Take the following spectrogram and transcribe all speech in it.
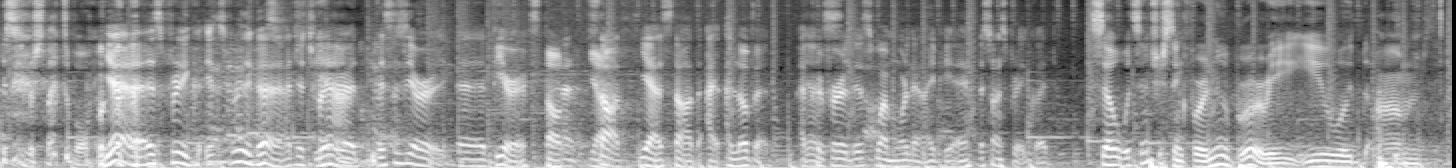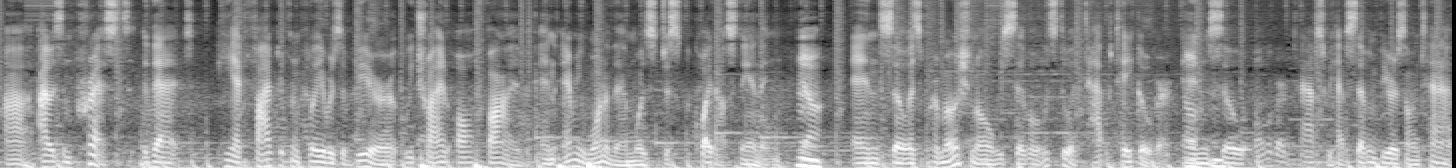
this is respectable. yeah, it's pretty. good. It's really good. I just tried Yeah. it. This is your uh, beer. Stout, Uh, yeah. Stout. Yeah, stout. I, I love it. I Yes. prefer this one more than IPA. This one's pretty good. So what's interesting for a new brewery, you would. Um, uh, I was impressed that he had five different flavors of beer. We tried all five, and every one of them was just quite outstanding. Yeah. And so, as a promotional, we said, well, let's do a tap takeover. And so, all of our taps, we have seven beers on tap.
